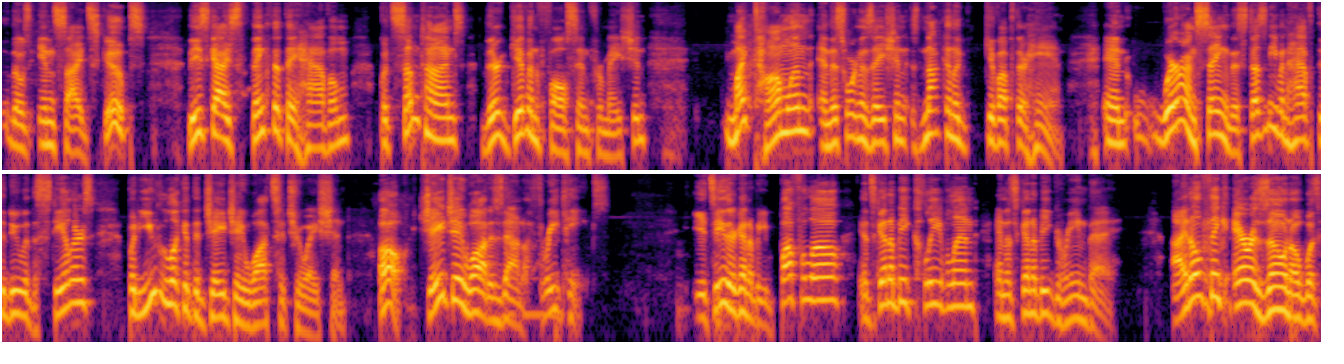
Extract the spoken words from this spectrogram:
those inside scoops. These guys think that they have them, but sometimes they're given false information. Mike Tomlin and this organization is not going to give up their hand. And where I'm saying this doesn't even have to do with the Steelers, but you look at the JJ Watt situation. Oh, JJ Watt is down to three teams. It's either going to be Buffalo, it's going to be Cleveland, and it's going to be Green Bay. I don't think Arizona was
